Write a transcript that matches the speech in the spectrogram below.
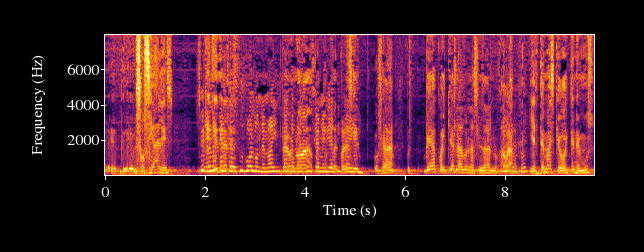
eh, sociales. Sí, que una cancha de fútbol donde no hay tanta presencia mediática. O sea, pues ve a cualquier lado en la ciudad, ¿no? Ahora, y el tema es que hoy tenemos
